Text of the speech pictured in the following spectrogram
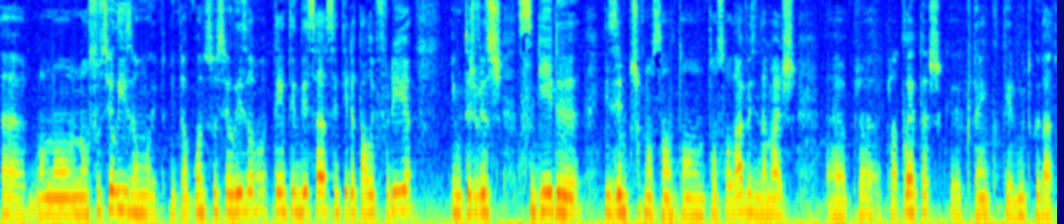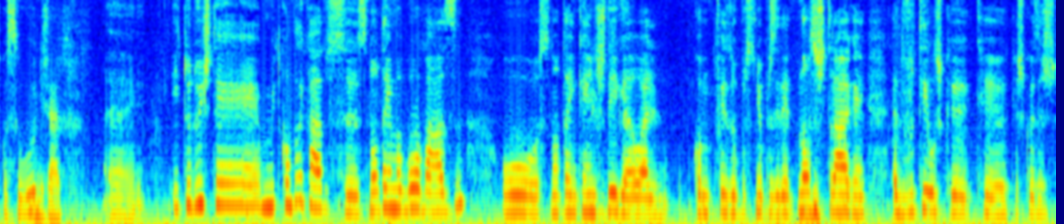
ah, não, não, não socializam muito. Então, quando socializam, têm tendência a sentir a tal euforia e muitas vezes seguir eh, exemplos que não são tão, tão saudáveis, ainda mais ah, para, para atletas que, que têm que ter muito cuidado com a saúde. Exato. Ah, e tudo isto é muito complicado. Se, se não têm uma boa base ou se não têm quem lhes diga, olha, como fez o Sr. Presidente, não se estraguem, adverti-los que, que, que as coisas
